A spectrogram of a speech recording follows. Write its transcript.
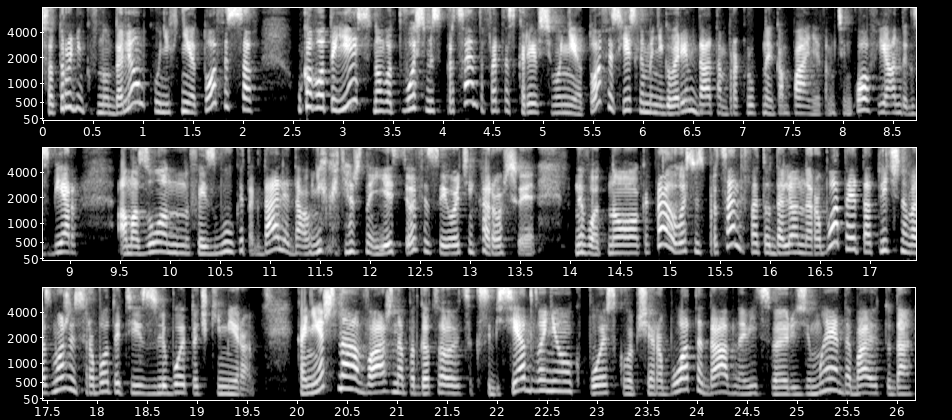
сотрудников на удаленку, у них нет офисов. У кого-то есть, но вот 80% это, скорее всего, нет офис, если мы не говорим, да, там про крупные компании, там Тинькофф, Яндекс, Сбер, Амазон, Фейсбук и так далее. Да, у них, конечно, есть офисы и очень хорошие. Ну вот, но, как правило, 80% это удаленная работа, это отличная возможность работать из любой точки мира. Конечно, важно подготовиться к собеседованию, к поиску вообще работы, да, обновить свое резюме, добавить туда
